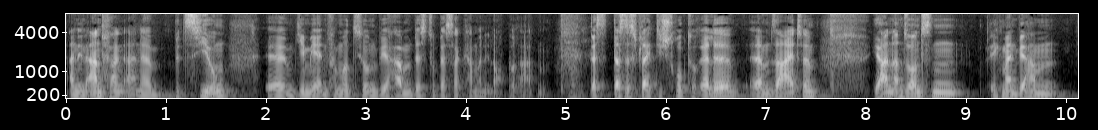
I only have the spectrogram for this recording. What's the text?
an den Anfang einer Beziehung, ähm, je mehr Informationen wir haben, desto besser kann man ihn auch beraten. Das, das ist vielleicht die strukturelle ähm, Seite. Ja, und ansonsten, ich meine, wir haben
